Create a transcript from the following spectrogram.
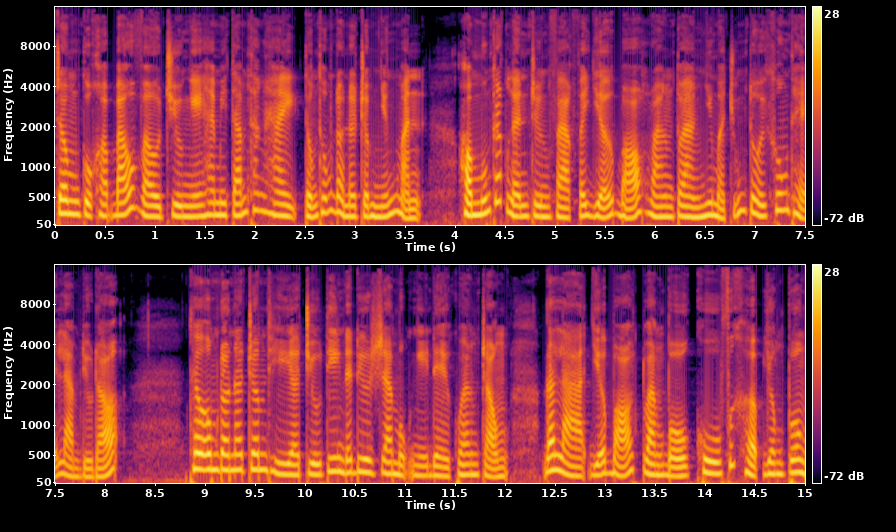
Trong cuộc họp báo vào chiều ngày 28 tháng 2, Tổng thống Donald Trump nhấn mạnh họ muốn các lệnh trừng phạt phải dỡ bỏ hoàn toàn nhưng mà chúng tôi không thể làm điều đó. Theo ông Donald Trump thì à, Triều Tiên đã đưa ra một nghị đề quan trọng, đó là dỡ bỏ toàn bộ khu phức hợp Yongbyon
